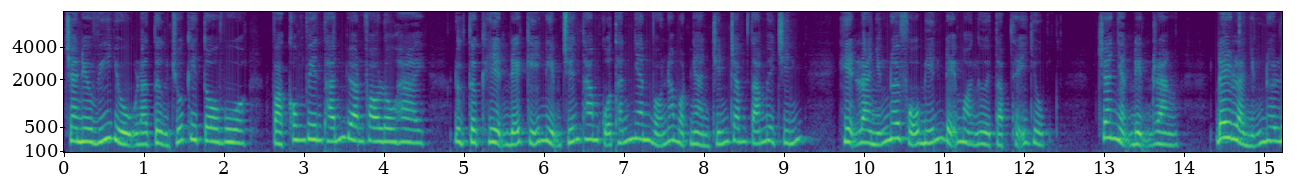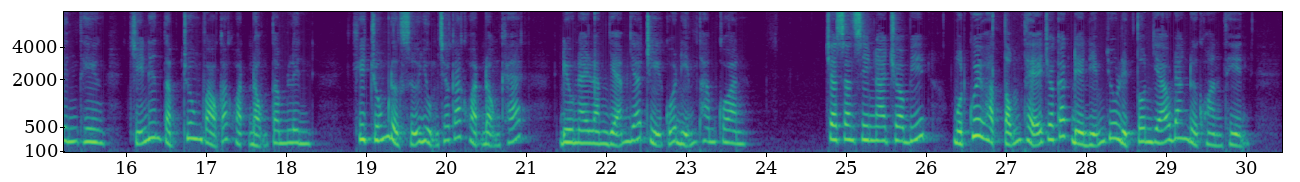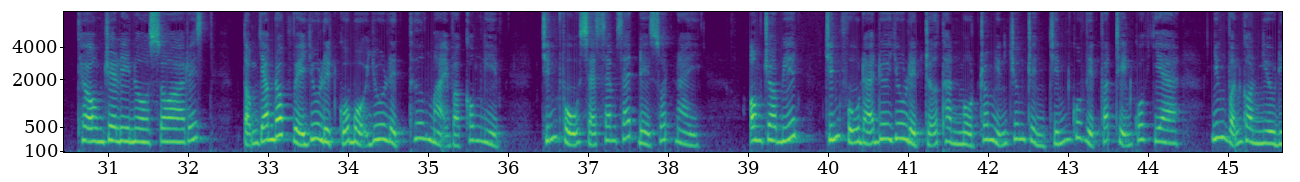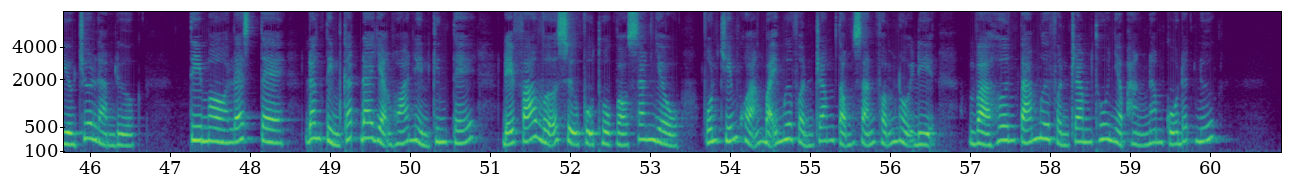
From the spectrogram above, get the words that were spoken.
Cha nêu ví dụ là tượng Chúa Kitô vua và công viên Thánh Gioan Phaolô II được thực hiện để kỷ niệm chuyến thăm của thánh nhân vào năm 1989, hiện là những nơi phổ biến để mọi người tập thể dục. Cha nhận định rằng đây là những nơi linh thiêng chỉ nên tập trung vào các hoạt động tâm linh. Khi chúng được sử dụng cho các hoạt động khác, điều này làm giảm giá trị của điểm tham quan. Cha Sansina cho biết, một quy hoạch tổng thể cho các địa điểm du lịch tôn giáo đang được hoàn thiện. Theo ông Gelino Soares, Tổng Giám đốc về du lịch của Bộ Du lịch Thương mại và Công nghiệp, chính phủ sẽ xem xét đề xuất này. Ông cho biết, chính phủ đã đưa du lịch trở thành một trong những chương trình chính của việc phát triển quốc gia, nhưng vẫn còn nhiều điều chưa làm được. Timor-Leste đang tìm cách đa dạng hóa nền kinh tế để phá vỡ sự phụ thuộc vào xăng dầu, vốn chiếm khoảng 70% tổng sản phẩm nội địa và hơn 80% thu nhập hàng năm của đất nước.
